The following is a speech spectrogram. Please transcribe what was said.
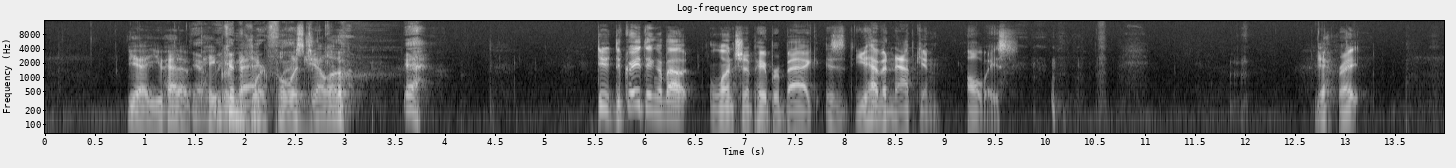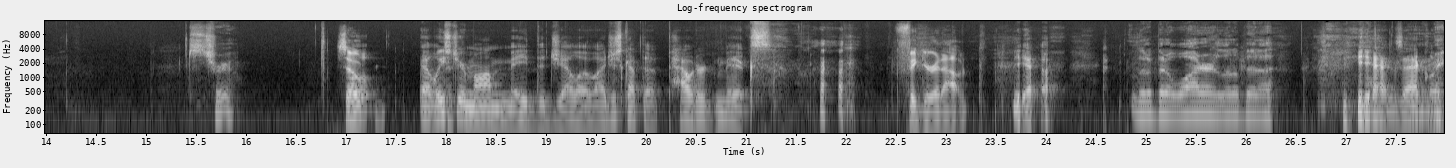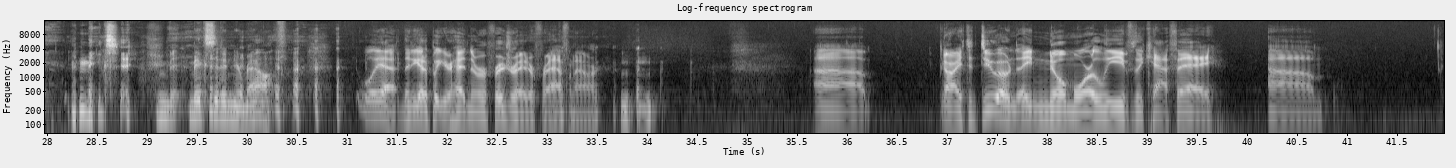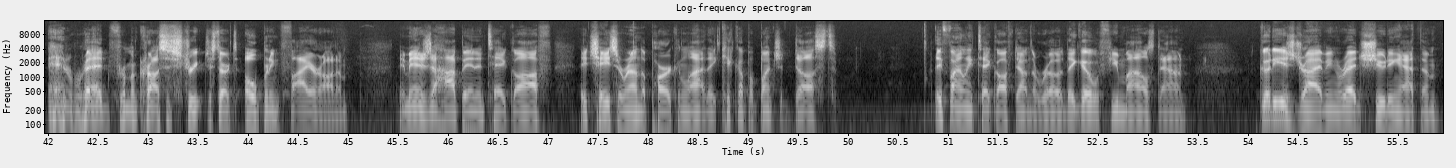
Yeah, you had a Yeah, paper bag full plastic. of jello. Yeah, Dude, the great thing about lunch in a paper bag is you have a napkin always, Yeah. right? It's true. So Well, at least your mom made the jello. I just got the powdered mix. figure it out. yeah. A little bit of water, a little bit of Yeah, exactly. mix it. Mi- Mix it in your mouth. Well, yeah. Then you got to put your head in the refrigerator for half an hour. uh, all right. The duo they no more leave the cafe, um, and Red from across the street just starts opening fire on them. They manage to hop in and take off. They chase around the parking lot. They kick up a bunch of dust. They finally take off down the road. They go a few miles down. Goody is driving. Red shooting at them.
